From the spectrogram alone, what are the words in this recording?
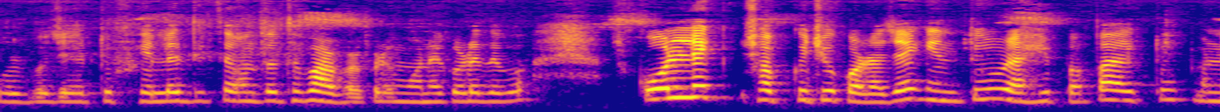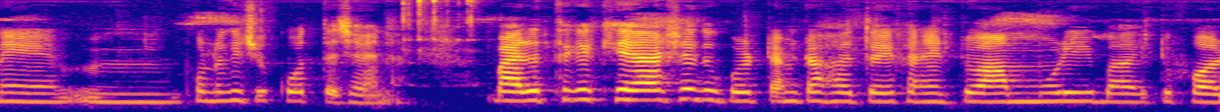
বলব যে একটু ফেলে দিতে অন্তত বারবার করে মনে করে দেবো। করলে সব কিছু করা যায়। কিন্তু রাহির পাপা একটু মানে কোনো কিছু করতে চায় না। বাইরের থেকে খেয়ে আসে। দুপুরের টাইমটা হয়তো এখানে একটু আম মুড়ি বা একটু ফল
